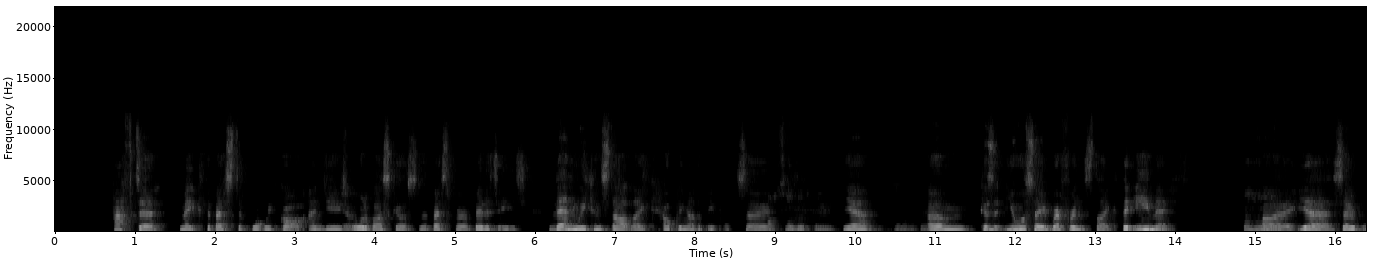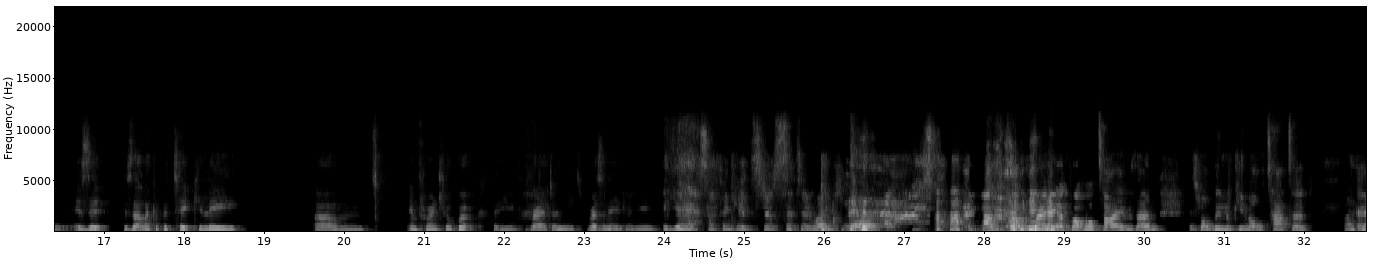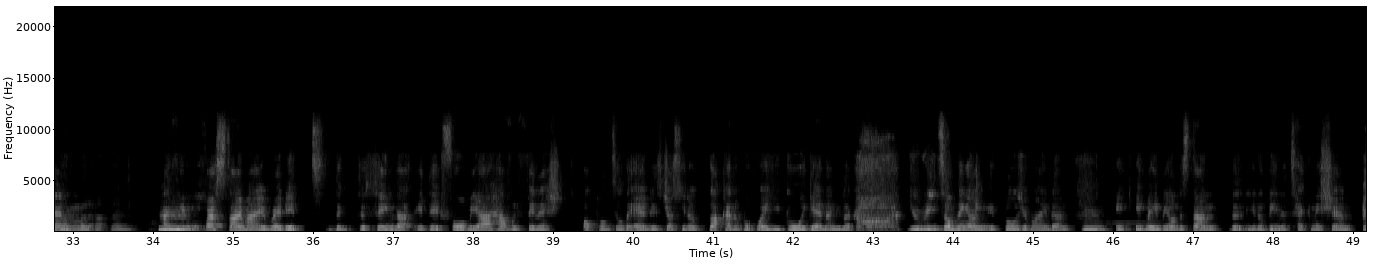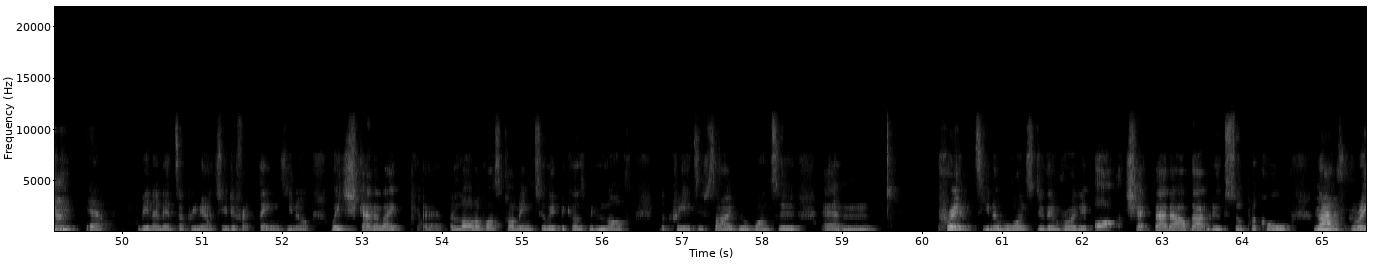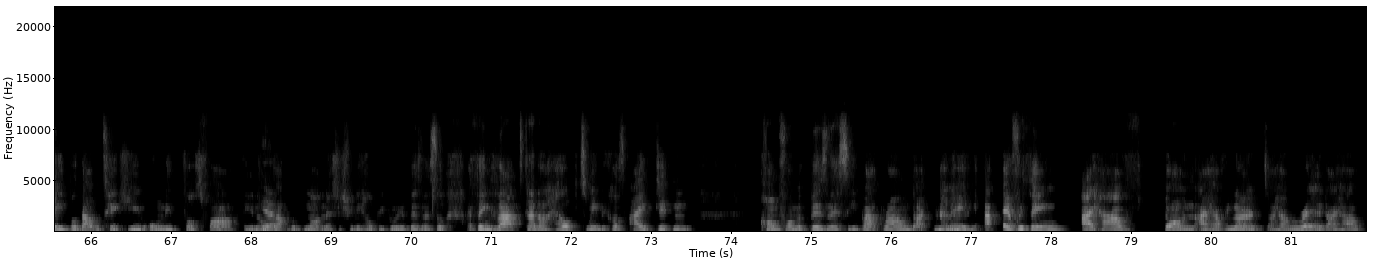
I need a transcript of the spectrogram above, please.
have to make the best of what we've got and use yeah. all of our skills to the best of our abilities then we can start like helping other people so absolutely yeah absolutely. um because you also referenced like the E-Myth mm-hmm. uh, yeah so is it is that like a particularly um influential book that you've read and resonated with you? Yes, I think it's just sitting right here. I've, I've, read it a couple times and it's probably looking all tattered. I think um, I've got it up there. I think hmm. the first time I read it, the, the thing that it did for me, I haven't finished up until the end. It's just, you know, that kind of book where you go again and you're like, you read something and it blows your mind. And mm. it, it made me understand that, you know, being a technician, yeah, being an entrepreneur, two different things, you know, which kind of like uh, a lot of us come into it because we love the creative side. We want to, um, print, you know, we want to do the embroidery. Oh, check that out. That looks super cool. Mm. That's great, but that would take you only thus far. You know, yeah. that would not necessarily help you grow your business. So I think that kind of helped me because I didn't come from a businessy background. I, mm. I mean, everything I have done, I have learned, I have read, I have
